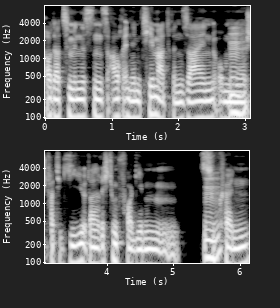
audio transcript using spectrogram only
oder zumindestens auch in dem Thema drin sein, um mhm. eine Strategie oder eine Richtung vorgeben zu mhm. können.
